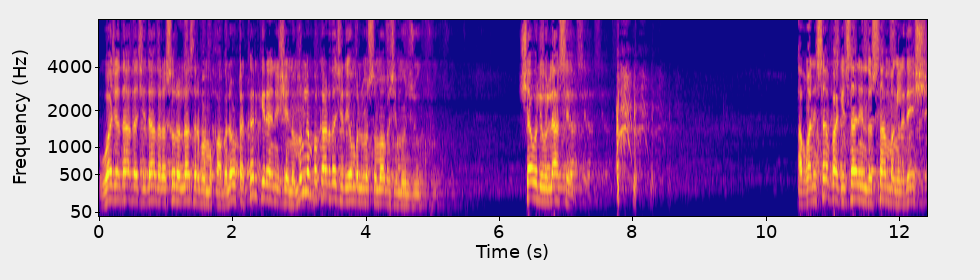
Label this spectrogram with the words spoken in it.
وجه دا ده چې دا رسول الله سره په مقابله او ټکر کې رانه شي نو موږ هم په کار ده چې د یو بل مسلمان بشي منځو شاول الله سره افغانستان پاکستان هندستان بنگلاديش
